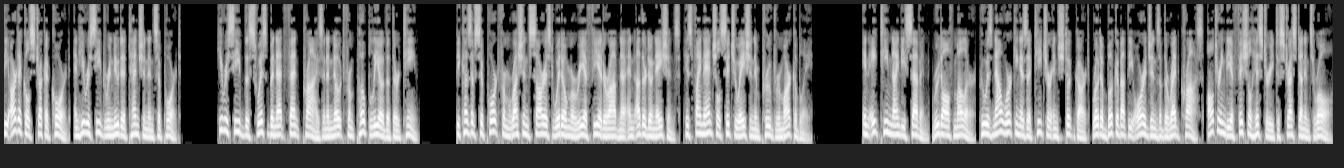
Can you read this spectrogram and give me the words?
The article struck a chord, and he received renewed attention and support. He received the Swiss Binet-Fendt Prize and a note from Pope Leo XIII. Because of support from Russian Tsarist widow Maria Fyodorovna and other donations, his financial situation improved remarkably. In 1897, Rudolf Müller, who was now working as a teacher in Stuttgart, wrote a book about the origins of the Red Cross, altering the official history to stress Dunant's role.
